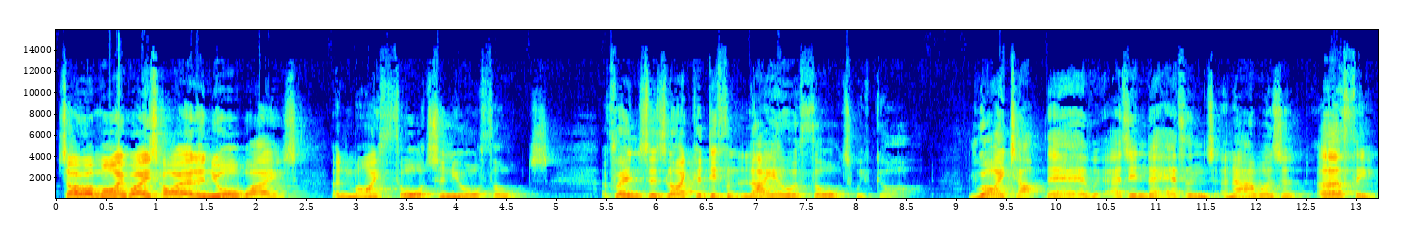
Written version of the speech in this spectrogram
so are my ways higher than your ways, and my thoughts than your thoughts. Friends, there's like a different layer of thoughts we've got. Right up there, as in the heavens, and ours are earthy,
